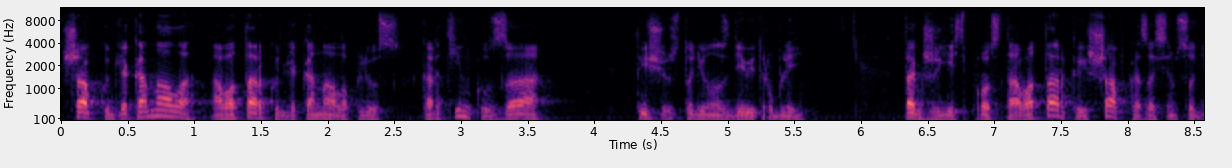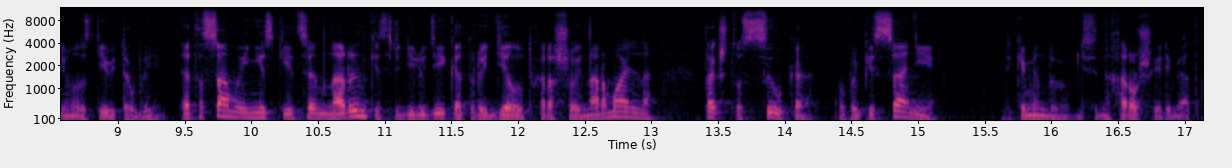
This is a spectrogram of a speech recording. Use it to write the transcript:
шапку для канала, аватарку для канала плюс картинку за 1199 рублей. Также есть просто аватарка и шапка за 799 рублей. Это самые низкие цены на рынке среди людей, которые делают хорошо и нормально. Так что ссылка в описании. Рекомендую. Действительно хорошие ребята.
